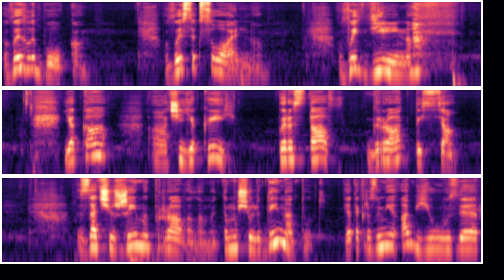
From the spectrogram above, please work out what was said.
Ви глибока, ви сексуальна, ви вільна, яка чи який перестав гратися за чужими правилами. Тому що людина тут, я так розумію, аб'юзер,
